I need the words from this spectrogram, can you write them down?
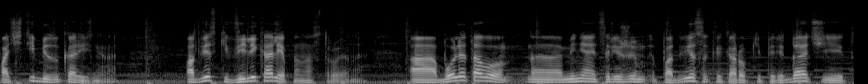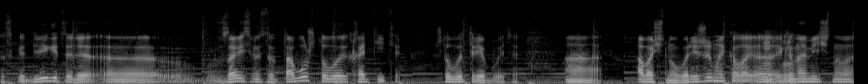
почти безукоризненная. Подвески великолепно настроены. А более того, э, меняется режим подвесок и коробки передач, и, так сказать, двигателя э, в зависимости от того, что вы хотите, что вы требуете. А, овощного режима эколо- э, Мгм. экономичного,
